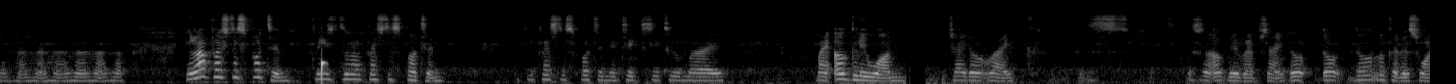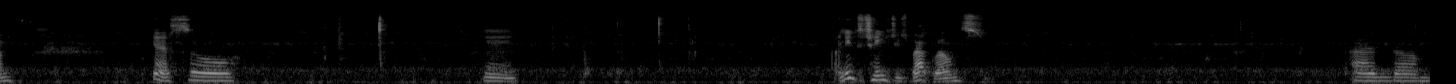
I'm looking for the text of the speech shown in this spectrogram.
do not press this button. Please do not press this button. If you press this button, it takes you to my my ugly one, which I don't like. This, this is an ugly website. Don't don't don't look at this one. Yes. Yeah, so. Hmm. I need to change these backgrounds. And um,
